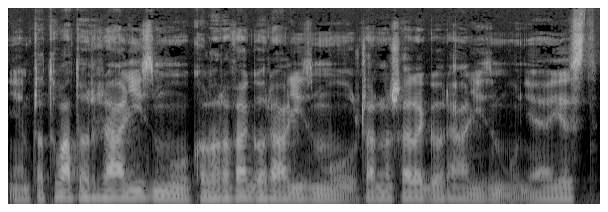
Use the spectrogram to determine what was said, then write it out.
nie wiem, tatuator realizmu, kolorowego realizmu, czarno-szarego realizmu, nie? Jest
